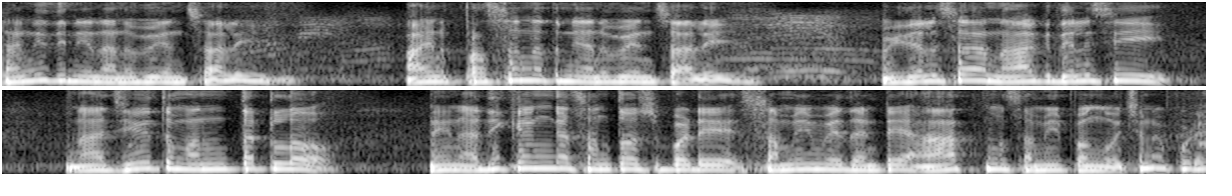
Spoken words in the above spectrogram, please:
సన్నిధి నేను అనుభవించాలి. ఆయన ప్రసన్నతని అనుభవించాలి. మీకు తెలుసా? నాకు తెలిసి నా జీవితం అంతట్లో నేను అధికంగా సంతోషపడే సమయం ఏదంటే ఆత్మ సమీపంగా వచ్చినప్పుడే.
